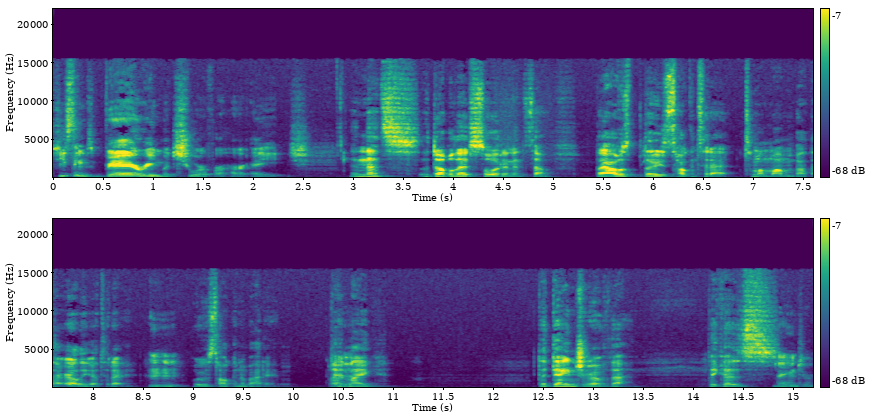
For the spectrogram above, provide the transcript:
She seems very mature for her age. And that's a double-edged sword in itself. Like I was literally talking to that to my mom about that earlier today. Mhm. We was talking about it, and like the danger of that, because Danger.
